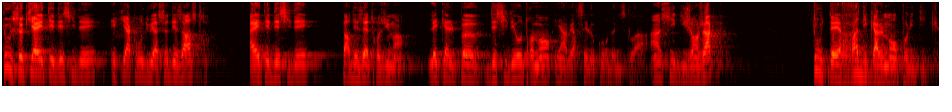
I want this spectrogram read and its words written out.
Tout ce qui a été décidé et qui a conduit à ce désastre a été décidé par des êtres humains, lesquels peuvent décider autrement et inverser le cours de l'histoire. Ainsi dit Jean-Jacques, tout est radicalement politique.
